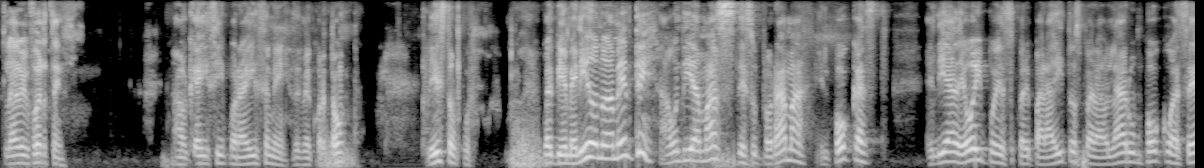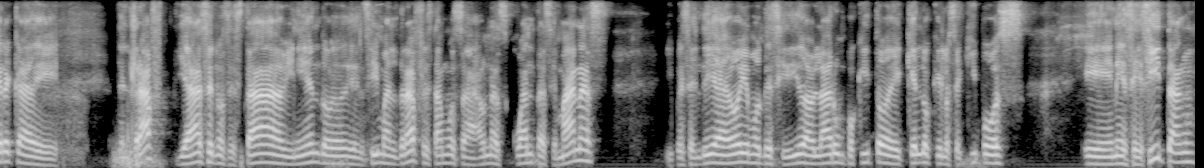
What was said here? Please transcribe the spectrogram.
Claro y fuerte. Ok, sí, por ahí se me, se me cortó. Listo, pues. Pues bienvenido nuevamente a un día más de su programa, el podcast el día de hoy, pues preparaditos para hablar un poco acerca de, del draft. Ya se nos está viniendo encima el draft, estamos a unas cuantas semanas y pues el día de hoy hemos decidido hablar un poquito de qué es lo que los equipos eh, necesitan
